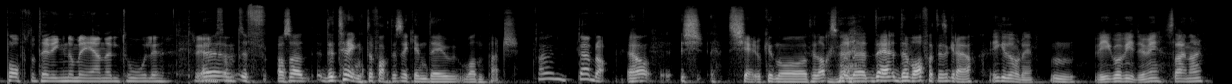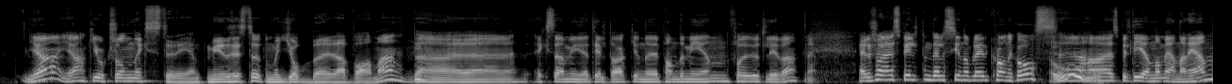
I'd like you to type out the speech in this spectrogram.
på oppdatering nummer én eller to eller tre. Eller Eh, altså, det trengte faktisk ikke en day one-patch. Ja, det er bra. Ja, skjer jo ikke nå til dags, men det, det, det var faktisk greia. Ikke dårlig. Mm. Vi går videre, vi. Steinar. Ja, jeg har ikke gjort sånn ekstremt mye i det siste utenom å jobbe ræva av meg. Det er eh, ekstra mye tiltak under pandemien for utelivet. Ja. Ellers har jeg spilt en del Xenoblade Chronicles. Oh. Jeg har spilt igjennom eneren igjen,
